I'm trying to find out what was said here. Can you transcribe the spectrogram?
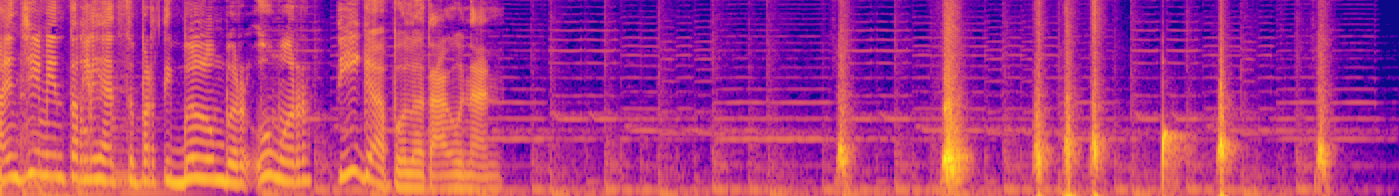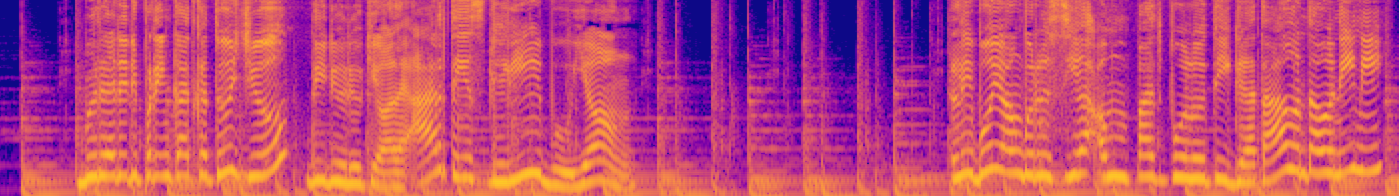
Han Jimin terlihat seperti belum berumur 30 tahunan. Berada di peringkat ketujuh, diduduki oleh artis Lee Bu Yong. Libu yang berusia 43 tahun tahun ini.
